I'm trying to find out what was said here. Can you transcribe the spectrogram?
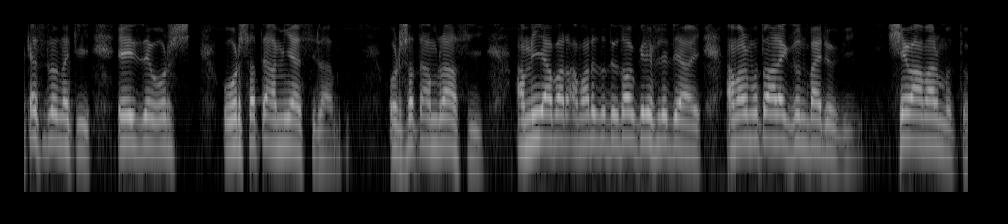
একা ছিল নাকি? এই যে ওর ওর সাথে আমি আছিলাম। ওর সাথে আমরা আছি। আমি আবার আমারও যদি উধাও করে ফেলে দেওয়া হয় আমার মতো আরেকজন হবি সেও আমার মতো।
